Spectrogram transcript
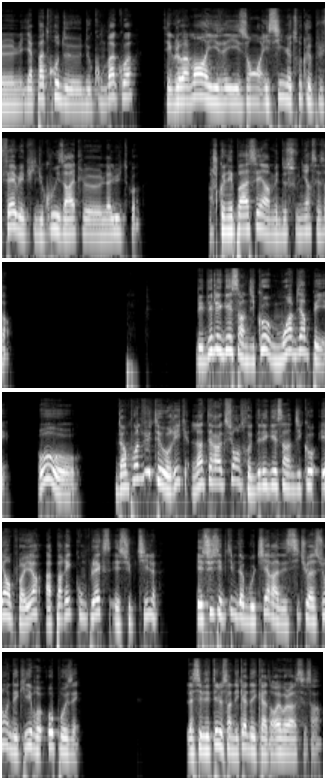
euh, n'y a pas trop de, de combats, quoi. C'est globalement, ils, ils, ont, ils signent le truc le plus faible et puis du coup, ils arrêtent la lutte, quoi. je connais pas assez, hein, mais de souvenirs, c'est ça. Les délégués syndicaux moins bien payés. Oh D'un point de vue théorique, l'interaction entre délégués syndicaux et employeurs apparaît complexe et subtile et susceptible d'aboutir à des situations d'équilibre opposés. La CFDT, le syndicat des cadres, ouais voilà, c'est ça.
